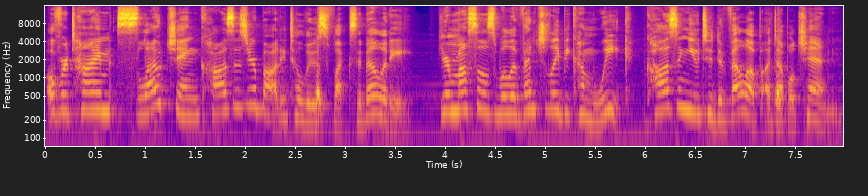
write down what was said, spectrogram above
Over time, slouching causes your body to lose flexibility. Your muscles will eventually become weak, causing you to develop a double chin.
